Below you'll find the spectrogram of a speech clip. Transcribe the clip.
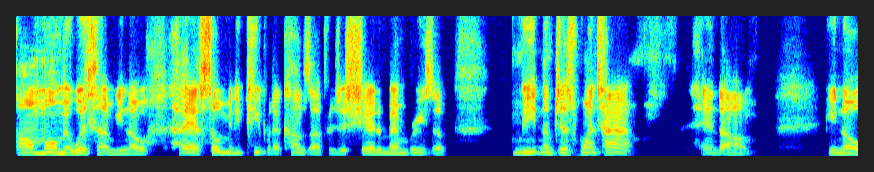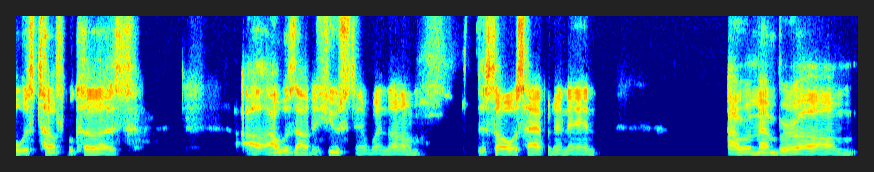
um, moment with him. You know, I have so many people that comes up and just share the memories of meeting them just one time, and um, you know, it was tough because I, I was out in Houston when um, this all was happening, and I remember um,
